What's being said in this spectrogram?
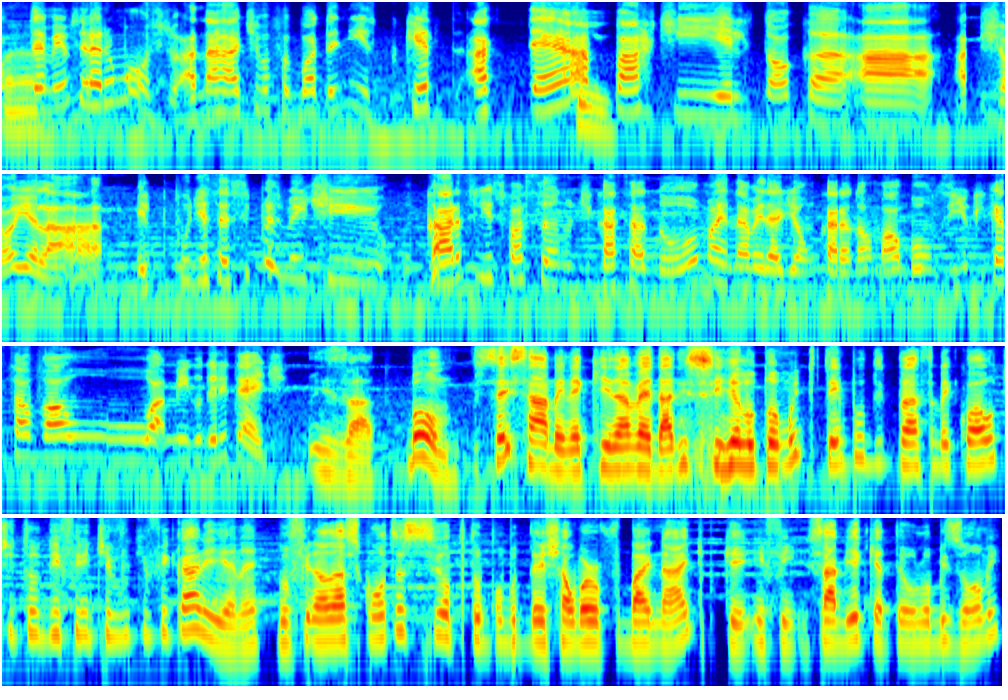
É. Até mesmo se ele era um monstro. A narrativa foi bota nisso. Porque até Sim. a parte ele toca a, a joia lá, ele podia ser simplesmente cara se disfarçando de caçador, mas na verdade é um cara normal, bonzinho, que quer salvar o amigo dele, Ted. Exato. Bom, vocês sabem, né, que na verdade se relutou muito tempo pra saber qual o título definitivo que ficaria, né? No final das contas, se optou por deixar o Werewolf by Night, porque, enfim, sabia que ia ter o lobisomem.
